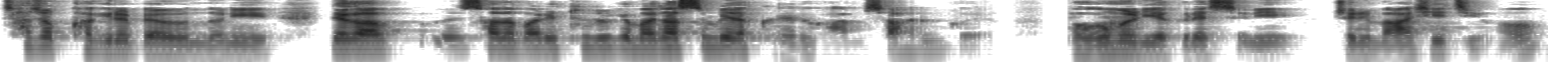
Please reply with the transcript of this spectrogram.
자족하기를 배웠더니 내가 사도발이 두들겨 맞았습니다. 그래도 감사하는 거예요. 복음을 위해 그랬으니 주님 아시지요?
